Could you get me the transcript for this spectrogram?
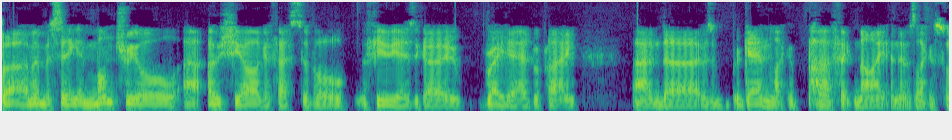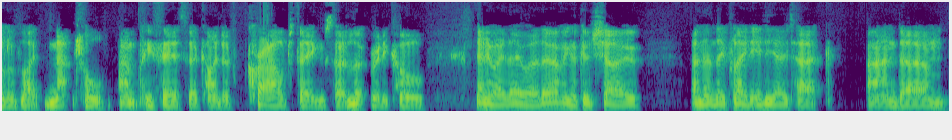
But I remember seeing in Montreal at Osheaga Festival a few years ago, Radiohead were playing, and uh, it was again like a perfect night, and it was like a sort of like natural amphitheater kind of crowd thing, so it looked really cool. Anyway, they were they were having a good show, and then they played Idioteque, and um,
